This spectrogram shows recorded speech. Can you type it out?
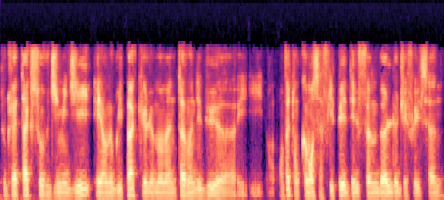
toute l'attaque sauf Jimmy G. Et on n'oublie pas que le momentum au début euh, en fait on commence à flipper dès le fumble de Jeff Wilson.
